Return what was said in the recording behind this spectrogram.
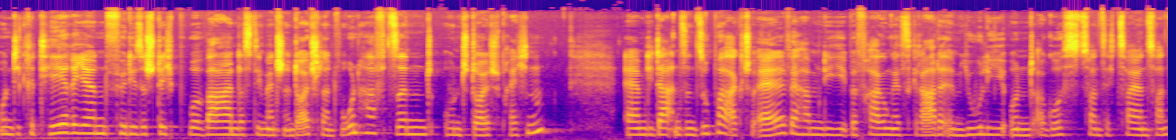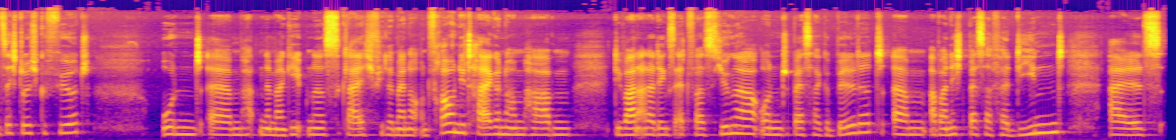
Und die Kriterien für diese Stichprobe waren, dass die Menschen in Deutschland wohnhaft sind und Deutsch sprechen. Ähm, die Daten sind super aktuell. Wir haben die Befragung jetzt gerade im Juli und August 2022 durchgeführt und ähm, hatten im Ergebnis gleich viele Männer und Frauen, die teilgenommen haben. Die waren allerdings etwas jünger und besser gebildet, ähm, aber nicht besser verdient als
